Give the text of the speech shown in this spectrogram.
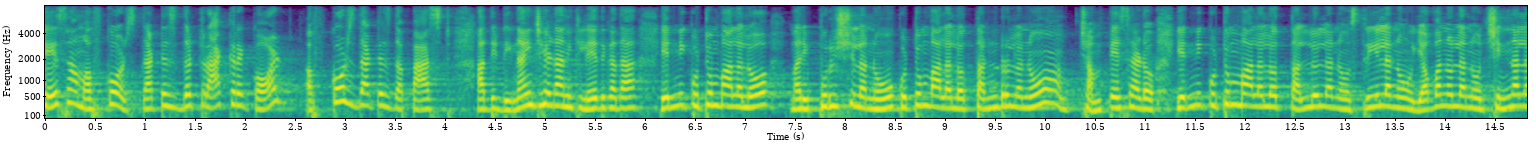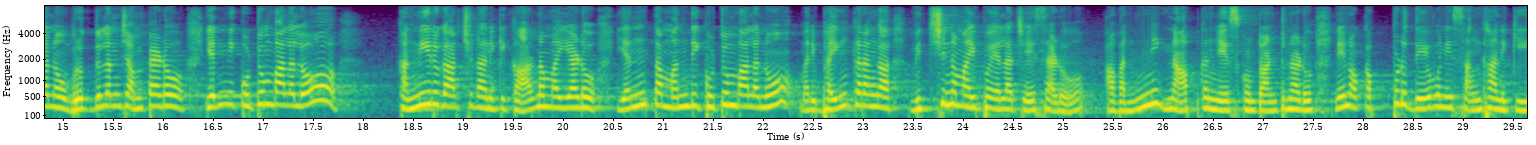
చేసాం of course that is the track record of course that is the past అది డినై చేయడానికి లేదు కదా. ఎన్ని కుటుంబాలలో మరి పురుషులను కుటుంబాలలో తండ్రులను చంపేశాడో ఎన్ని కుటుంబాలలో తల్లులను స్త్రీలను యవ్వనులను చిన్నలను వృద్ధులను చంపాడో ఎన్ని కుటుంబాలలో కన్నీరు గార్చడానికి కారణమయ్యాడో ఎంతమంది కుటుంబాలను మరి భయంకరంగా విచ్ఛిన్నమైపోయేలా చేశాడో అవన్నీ జ్ఞాపకం చేసుకుంటూ అంటున్నాడు నేను ఒకప్పుడు దేవుని సంఘానికి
